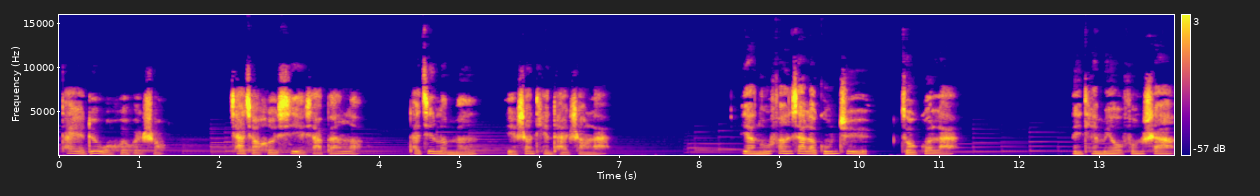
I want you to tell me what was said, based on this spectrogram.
他也对我挥挥手。恰巧荷西也下班了，他进了门，也上天台上来。雅奴放下了工具，走过来。那天没有风沙，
